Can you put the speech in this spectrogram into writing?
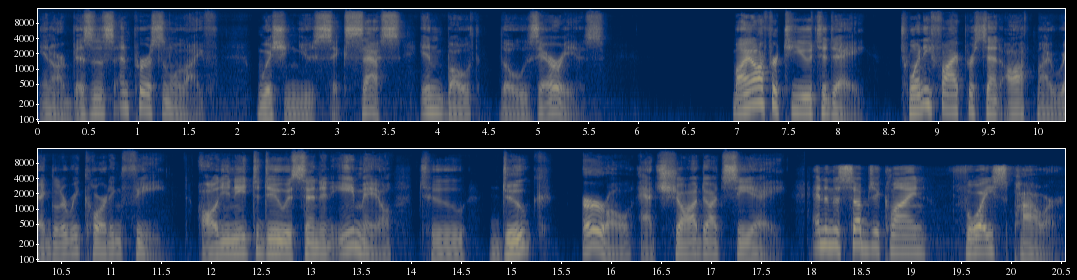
in our business and personal life. Wishing you success in both those areas. My offer to you today 25% off my regular recording fee. All you need to do is send an email to Duke Earl at shaw.ca and in the subject line, Voice Power.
